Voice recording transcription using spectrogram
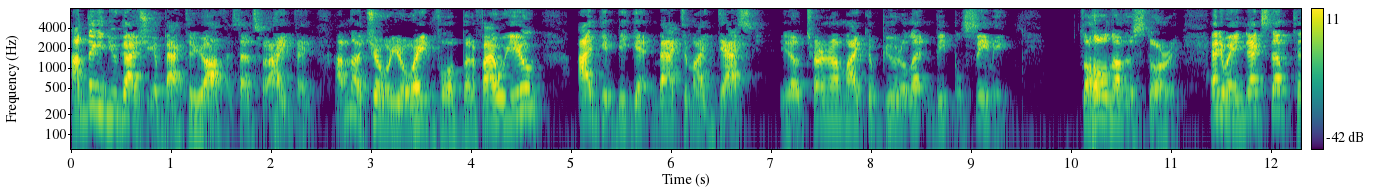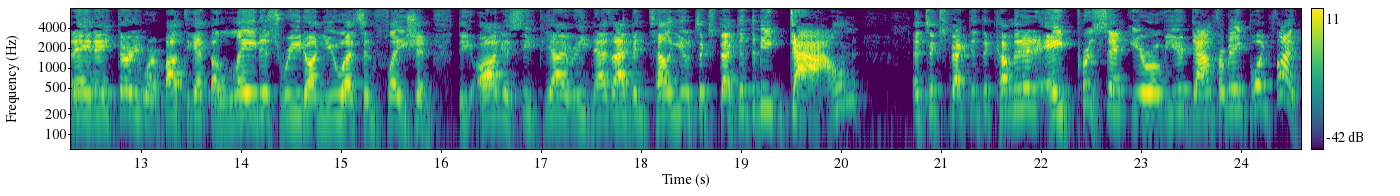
I'm thinking you guys should get back to the office. That's what I think. I'm not sure what you're waiting for, but if I were you, I'd get, be getting back to my desk, you know, turning on my computer, letting people see me. It's a whole nother story. Anyway, next up today at 8.30, we're about to get the latest read on U.S. inflation. The August CPI read, and as I've been telling you, it's expected to be down it's expected to come in at 8% year over year, down from 8.5.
